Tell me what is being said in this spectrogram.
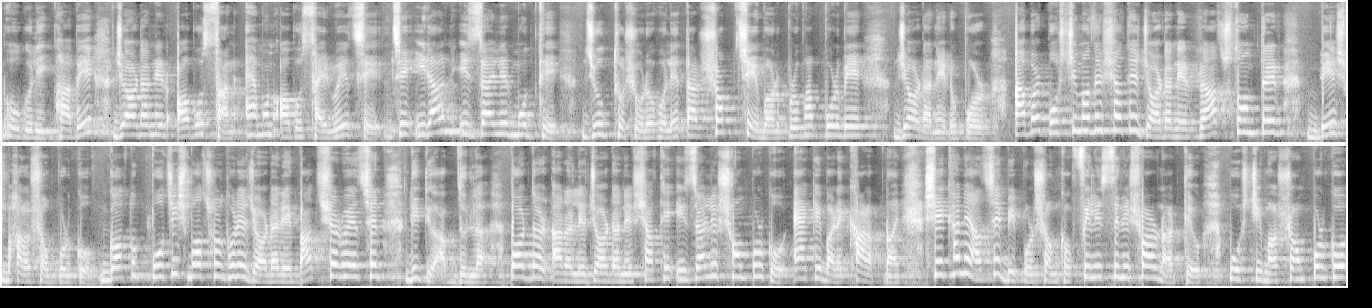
ভৌগোলিকভাবে জর্ডানের অবস্থান এমন অবস্থায় রয়েছে যে ইরান, ইসরায়েলের মধ্যে যুদ্ধ শুরু হলে তার সবচেয়ে বড় প্রভাব পড়বে জর্ডানের উপর। আবার পশ্চিমাদের সাথে জর্ডানের রাজতন্ত্রের বেশ ভালো সম্পর্ক। গত পঁচিশ বছর ধরে জর্ডানের বাদশাহ রয়েছেন দ্বিতীয় আবদুল্লাহ। পর্দার আড়ালে জর্ডানের সাথে ইসরায়েলের সম্পর্ক একেবারে খারাপ নয়। সেখানে আছে বিপুল সংখ্যক ফিলিস্তিনি শরণার্থীও। পশ্চিমা সম্পর্ক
